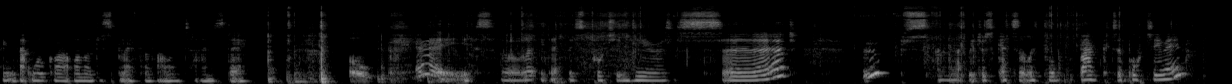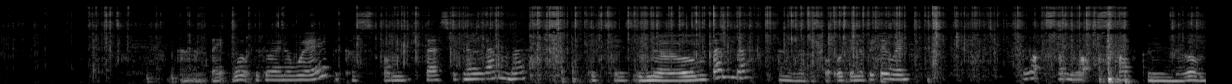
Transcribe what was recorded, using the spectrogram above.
think that will go out on a display for Valentine's Day. Okay, so let me get this put in here as I said. Oops, and let me just get a little bag to put him in. And they won't be going away because from 1st of November it is November and that's what we're going to be doing. Lots and lots of gnome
